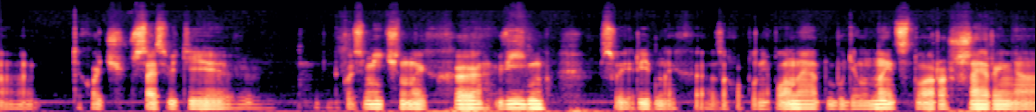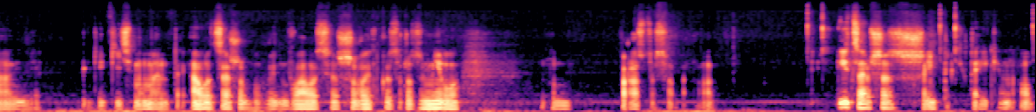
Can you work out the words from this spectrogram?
е, хоч в всесвіті космічних е, війн, своєрідних е, захоплення планет, будівництва, розширення, якісь моменти. Але це, щоб відбувалося швидко, зрозуміло, ну, просто супер. І це все ще й тріктейкін. От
